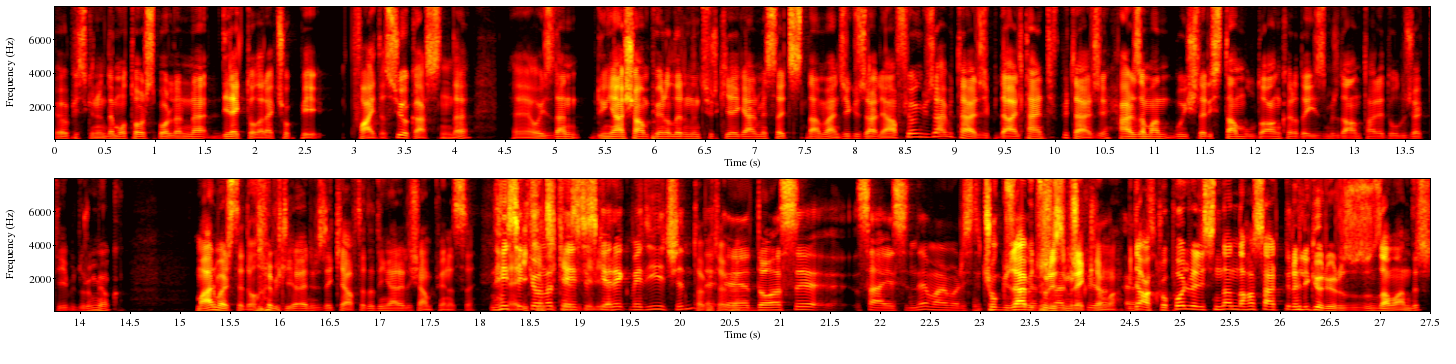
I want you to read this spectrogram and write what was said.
Ve o pist gününde motor sporlarına direkt olarak çok bir faydası yok aslında. Ee, o yüzden dünya şampiyonalarının Türkiye'ye gelmesi açısından bence güzel. Ya, Afyon güzel bir tercih. Bir de alternatif bir tercih. Her zaman bu işler İstanbul'da, Ankara'da, İzmir'de, Antalya'da olacak diye bir durum yok. Marmaris'te de olabiliyor. Önümüzdeki haftada Dünya Rally Şampiyonası. Neyse Ee, ki ona tesis geliyor. gerekmediği için Tabii, tabii. e, doğası sayesinde Marmaris'te Çok güzel bir turizm çıkıyor. reklamı. Bir Evet. de Akropol Rally'sinden daha sert bir rally görüyoruz uzun zamandır.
